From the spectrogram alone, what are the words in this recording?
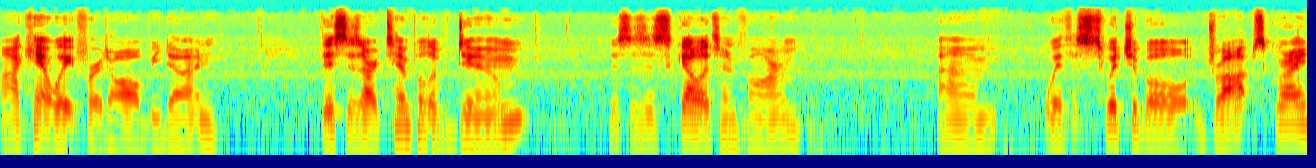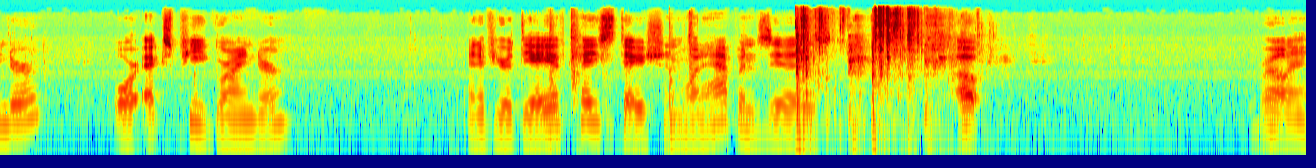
I can't wait for it to all be done. This is our Temple of Doom. This is a skeleton farm. Um, with a switchable drops grinder or XP grinder. And if you're at the AFK station, what happens is, oh, really?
